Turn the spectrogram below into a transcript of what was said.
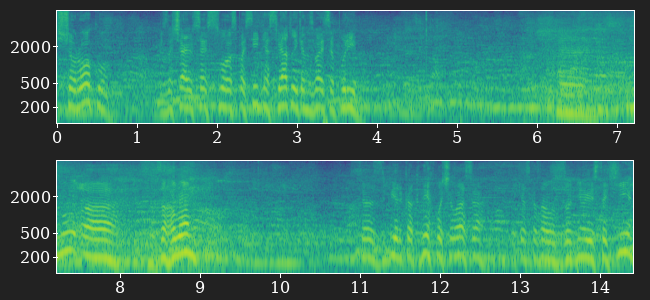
Щороку відзначають це свого спасіння свято, яке називається Пурім. Е, Ну, а загалом ця збірка книг почалася, як я сказав, з однієї статті.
